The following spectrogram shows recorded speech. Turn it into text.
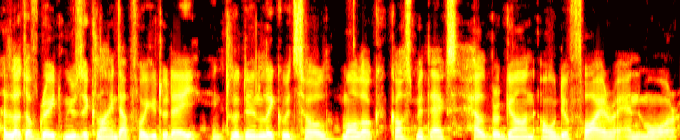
A lot of great music lined up for you today, including Liquid Soul, Moloch, Cosmetex, Helbergon, Audiofire, and more.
